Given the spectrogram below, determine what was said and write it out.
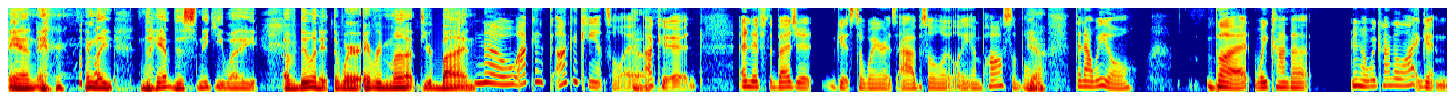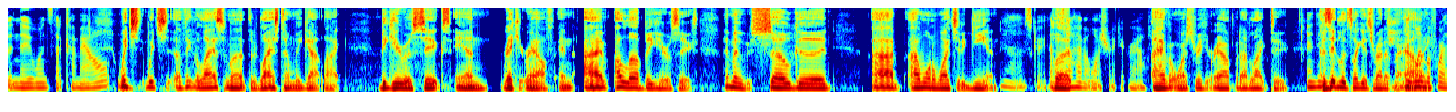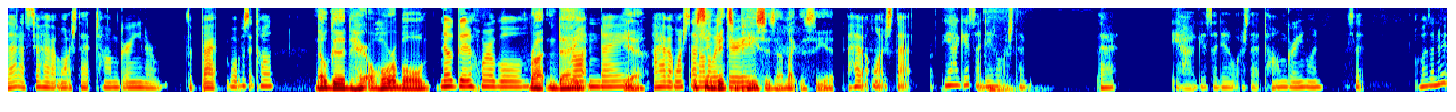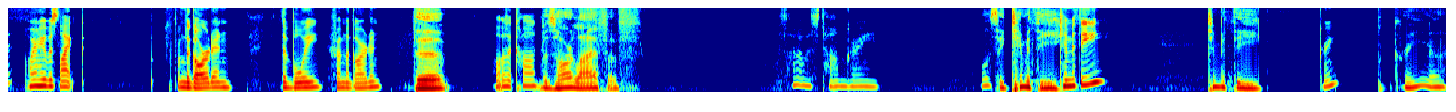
and and they they have this sneaky way of doing it to where every month you're buying. No, I could I could cancel it. Oh. I could. And if the budget gets to where it's absolutely impossible, Yeah. then I will. But we kind of you know, we kind of like getting the new ones that come out. Which which I think the last month or last time we got like Big Hero Six and Wreck It Ralph, and I I love Big Hero Six. That movie was so good. I I want to watch it again. Yeah, that's great. I But- still haven't watched Wreck It Ralph. I haven't watched Wreck It Ralph, but I'd like to And because it looks like it's right up my alley. the one before that, I still haven't watched that Tom Green or the back. What was it called? No good, hor- horrible, No good, horrible, rotten day. rotten day. Yeah. I haven't watched that I've all the seen way bits through. and pieces. I'd like to see it. I haven't watched that. Yeah, I guess I did watch that. That. Yeah, I guess I did watch that Tom Green one. Was it? Wasn't it where he was like from the garden, the boy from the garden? The What was it called? bizarre life of I thought it was Tom Green. I want to say Timothy Timothy Timothy Green. Green. Uh,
